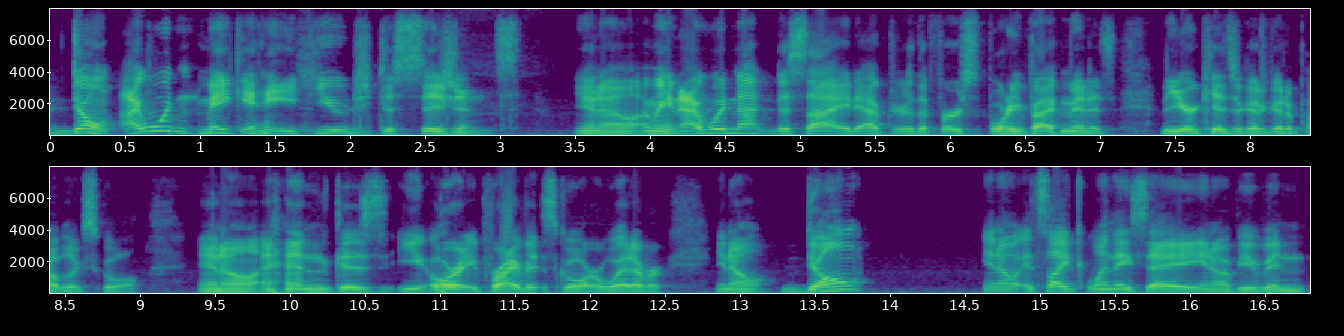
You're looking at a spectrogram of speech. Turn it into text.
don't. I wouldn't make any huge decisions you know i mean i would not decide after the first 45 minutes that your kids are going to go to public school you know and because or a private school or whatever you know don't you know, it's like when they say, you know, if you've been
